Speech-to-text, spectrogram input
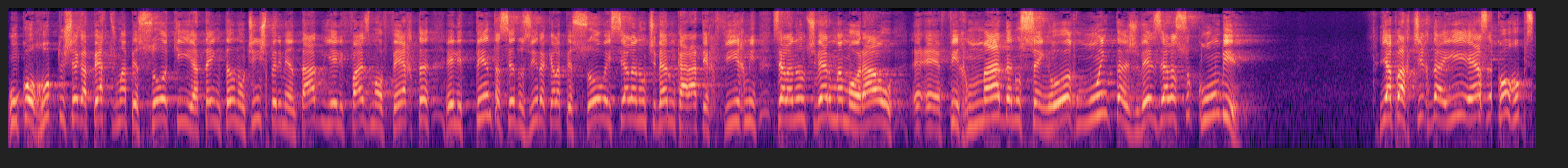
Um corrupto chega perto de uma pessoa que até então não tinha experimentado e ele faz uma oferta, ele tenta seduzir aquela pessoa, e se ela não tiver um caráter firme, se ela não tiver uma moral é, é, firmada no Senhor, muitas vezes ela sucumbe. E a partir daí, essa corrupção,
